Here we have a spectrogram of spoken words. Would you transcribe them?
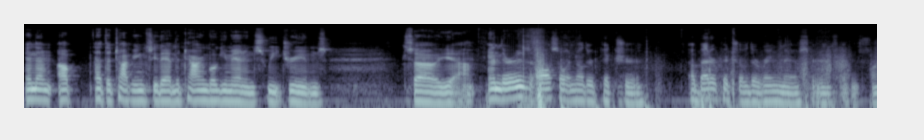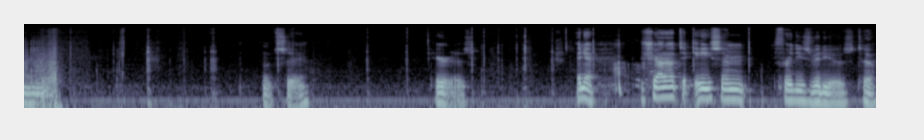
And then up at the top, you can see they have the Towering Boogeyman and Sweet Dreams. So, yeah. And there is also another picture a better picture of the ringmaster if I can find it. Let's see. Here it is. And yeah, shout out to Asen for these videos too.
